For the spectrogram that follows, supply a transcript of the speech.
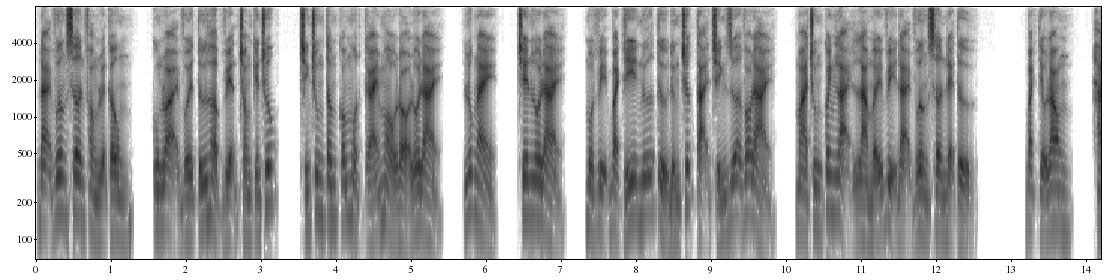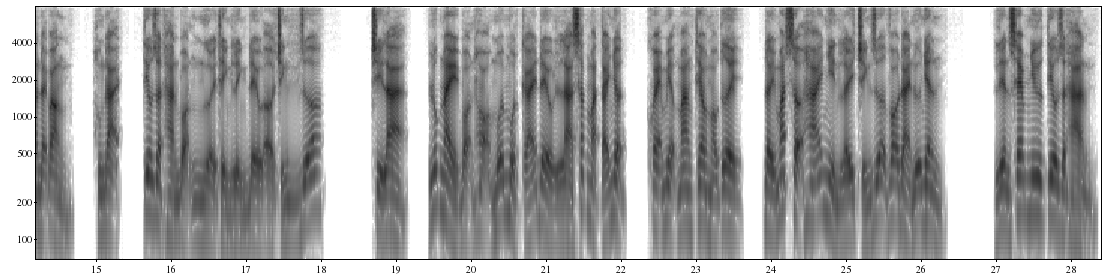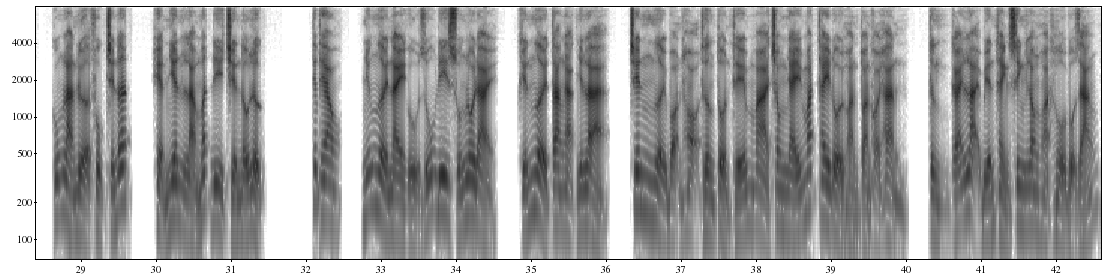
Đại Vương Sơn phòng luyện công, cùng loại với tứ hợp viện trong kiến trúc, chính trung tâm có một cái màu đỏ lôi đài. Lúc này, trên lôi đài, một vị bạch y nữ tử đứng trước tại chính giữa võ đài, mà chung quanh lại là mấy vị Đại Vương Sơn đệ tử. Bạch Tiểu Long, Hàn Đại Bằng, Hùng Đại, tiêu giật hàn bọn người thỉnh lình đều ở chính giữa. Chỉ là, lúc này bọn họ mỗi một cái đều là sắc mặt tái nhợt, khỏe miệng mang theo máu tươi, đầy mắt sợ hãi nhìn lấy chính giữa võ đài nữ nhân. Liền xem như tiêu giật hàn, cũng là nửa phục trên đất, hiển nhiên là mất đi chiến đấu lực. Tiếp theo, những người này ủ rũ đi xuống lôi đài, khiến người ta ngạc nhiên là, trên người bọn họ thường tổn thế mà trong nháy mắt thay đổi hoàn toàn khỏi hẳn, từng cái lại biến thành sinh long hoạt hổ bộ dáng.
